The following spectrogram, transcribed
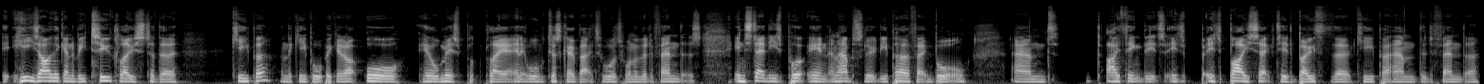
he's either going to be too close to the keeper and the keeper will pick it up, or he'll misplay it and it will just go back towards one of the defenders. Instead, he's put in an absolutely perfect ball and I think it's it's it's bisected both the keeper and the defender,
